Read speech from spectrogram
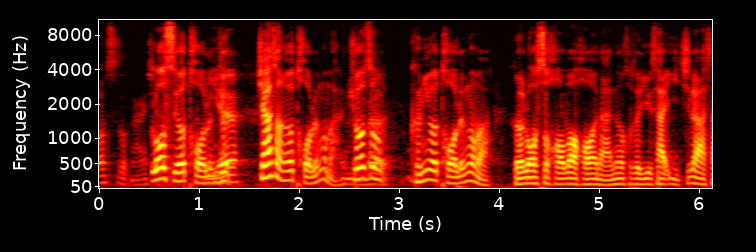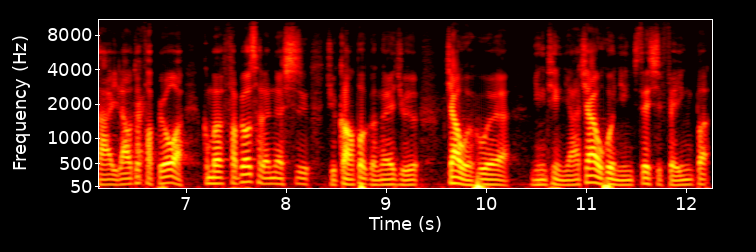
老师搿样想老师要讨论，就家长要讨论个嘛，明校长肯定要讨论个嘛。搿老师好勿好，哪能或者有啥意见啦啥，伊拉会得发表个。葛末发表出来呢，先就讲拨搿眼就家委会个人听，让家委会人再去反映拨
